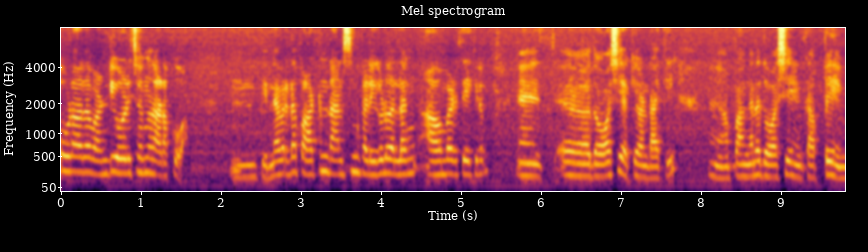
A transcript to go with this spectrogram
കൂടാതെ വണ്ടി ഓടിച്ചങ്ങ് നടക്കുക പിന്നെ അവരുടെ പാട്ടും ഡാൻസും കളികളും എല്ലാം ആകുമ്പോഴത്തേക്കിനും ദോശയൊക്കെ ഉണ്ടാക്കി. അപ്പം അങ്ങനെ ദോശയും കപ്പയും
